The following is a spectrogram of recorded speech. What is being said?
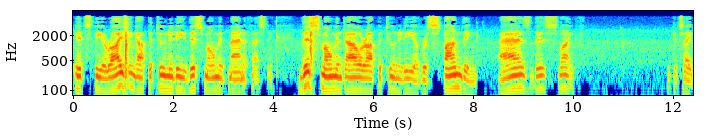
It's the arising opportunity, this moment manifesting. This moment our opportunity of responding as this life. You could say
